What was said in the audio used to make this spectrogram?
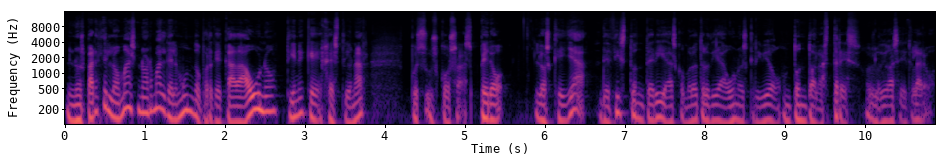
nos parece lo más normal del mundo, porque cada uno tiene que gestionar pues sus cosas. Pero los que ya decís tonterías, como el otro día uno escribió, un tonto a las tres, os lo digo así claro,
